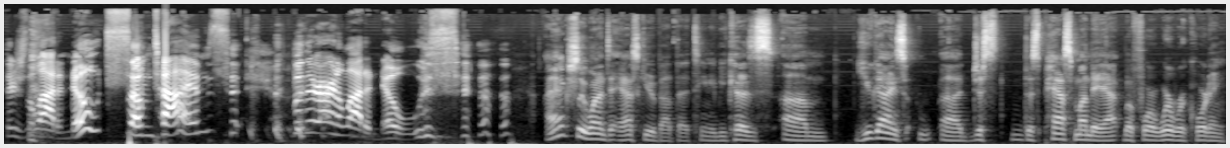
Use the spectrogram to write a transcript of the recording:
there's a lot of notes sometimes but there aren't a lot of no's. I actually wanted to ask you about that, Tini, because um, you guys uh, just this past Monday at, before we're recording,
